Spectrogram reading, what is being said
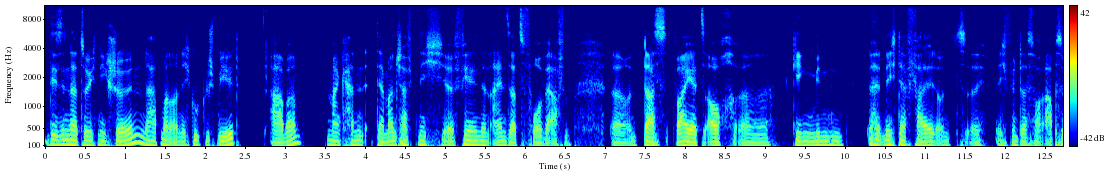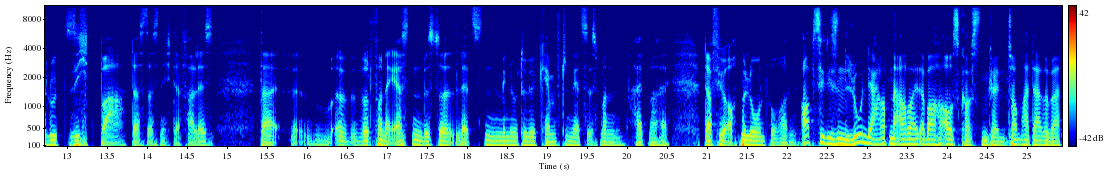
Die sind natürlich nicht schön, da hat man auch nicht gut gespielt. Aber man kann der Mannschaft nicht äh, fehlenden Einsatz vorwerfen. Äh, und das war jetzt auch äh, gegen Minden äh, nicht der Fall. Und äh, ich finde das auch absolut sichtbar, dass das nicht der Fall ist. Da äh, wird von der ersten bis zur letzten Minute gekämpft und jetzt ist man halt mal dafür auch belohnt worden. Ob sie diesen Lohn der harten Arbeit aber auch auskosten können. Tom hat darüber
